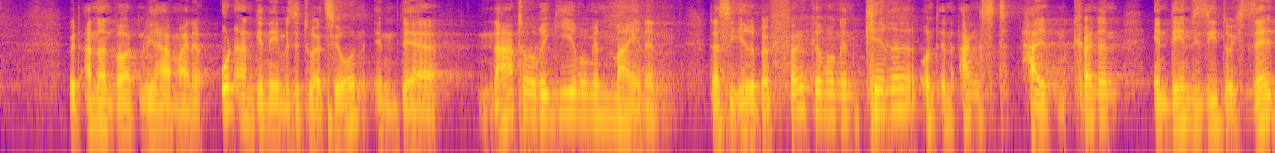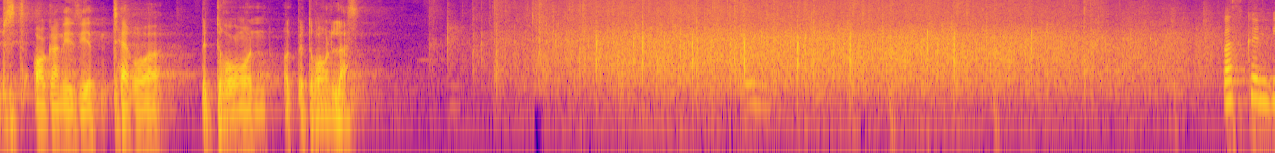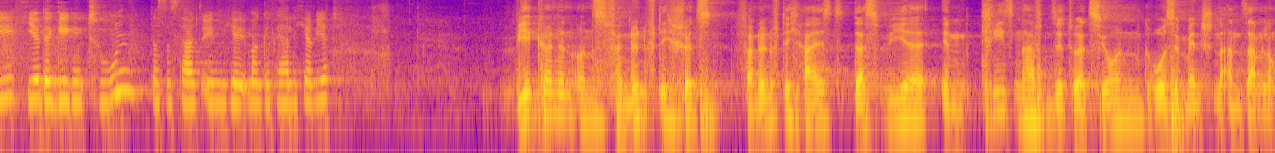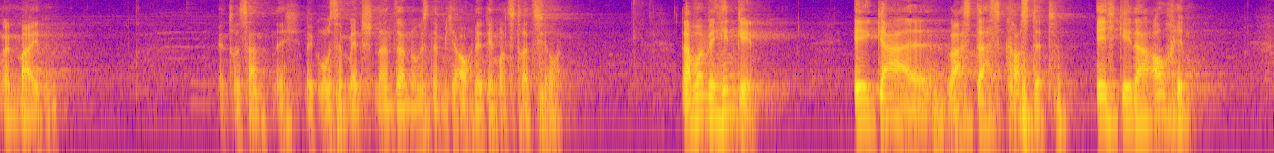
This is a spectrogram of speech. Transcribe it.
Mit anderen Worten, wir haben eine unangenehme Situation, in der NATO-Regierungen meinen, dass sie ihre Bevölkerungen kirre und in Angst halten können, indem sie sie durch selbstorganisierten Terror bedrohen und bedrohen lassen. Was können wir hier dagegen tun, dass es halt eben hier immer gefährlicher wird? Wir können uns vernünftig schützen. Vernünftig heißt, dass wir in krisenhaften Situationen große Menschenansammlungen meiden. Interessant, nicht? Eine große Menschenansammlung ist nämlich auch eine Demonstration. Da wollen wir hingehen. Egal, was das kostet. Ich gehe da auch hin.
